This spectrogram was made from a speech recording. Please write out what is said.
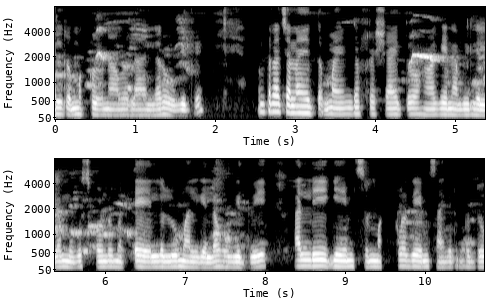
ಎಲ್ರು ಮಕ್ಕಳು ನಾವೆಲ್ಲ ಎಲ್ಲರೂ ಹೋಗಿದ್ವಿ. ಒಂಥರ ಚೆನ್ನಾಗಿತ್ತು ಮೈಂಡ್ ಫ್ರೆಶ್ ಆಯಿತು. ಹಾಗೆ ನಾವು ಇಲ್ಲೆಲ್ಲ ಮುಗಿಸ್ಕೊಂಡು ಮತ್ತೆ ಎಲ್ಲೆಲ್ಲೂ ಮಾಲ್ಗೆಲ್ಲ ಹೋಗಿದ್ವಿ. ಅಲ್ಲಿ ಗೇಮ್ಸ್ ಮಕ್ಕಳ ಗೇಮ್ಸ್ ಆಗಿರ್ಬೋದು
